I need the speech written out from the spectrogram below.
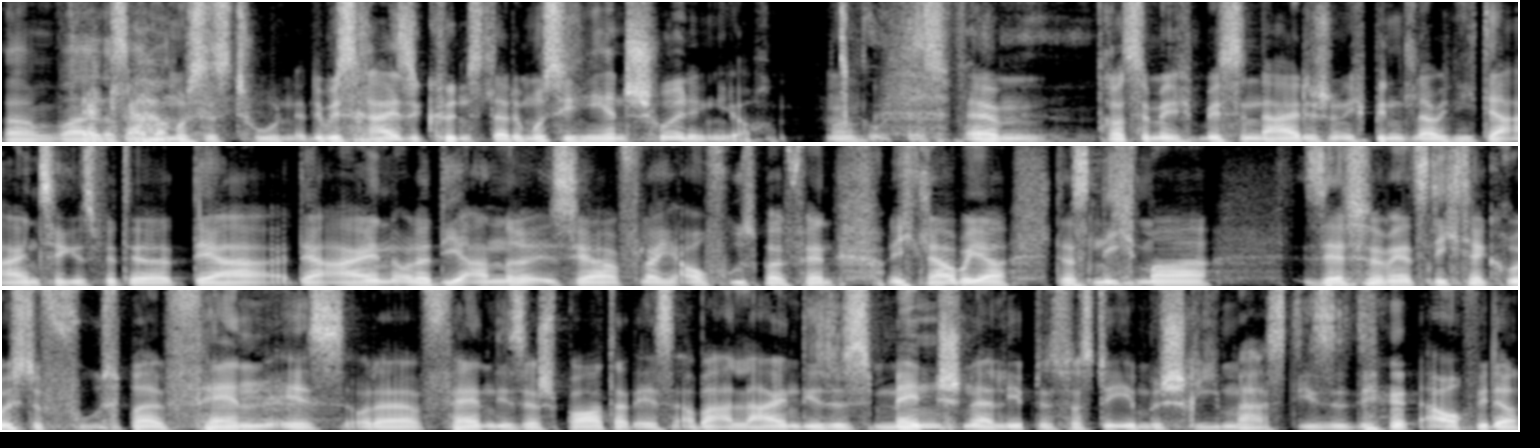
Ähm, weil ja, das klar musst es tun. Du bist Reisekünstler, du musst dich nicht entschuldigen, Jochen. Ne? Gut, das ähm, trotzdem bin ich ein bisschen neidisch und ich bin, glaube ich, nicht der Einzige. Es wird der, der, der ein oder die andere ist ja vielleicht auch Fußballfan. Und ich glaube ja, dass nicht mal selbst wenn man jetzt nicht der größte Fußballfan ist oder Fan dieser Sportart ist, aber allein dieses Menschenerlebnis, was du eben beschrieben hast, diese auch wieder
